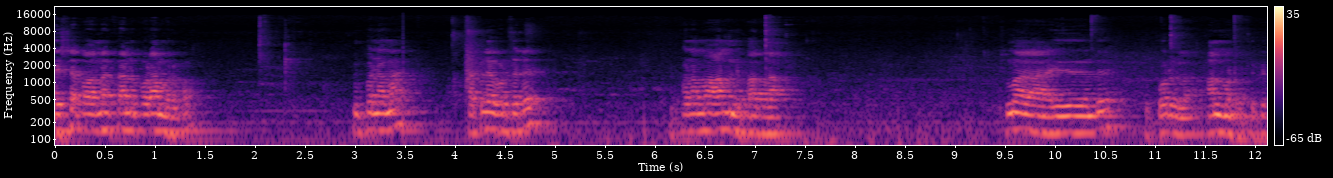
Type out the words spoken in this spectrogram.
டிஸ்டர்ப் ஆகணும் ஃபேன் போடாமல் இருக்கும். இப்போ நம்ம சப்ளை கொடுத்துட்டு இப்போ நம்ம ஆன் பண்ணி பார்க்கலாம். சும்மா இது வந்து போடுதலாம் ஆன் பண்ணுறதுக்கு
